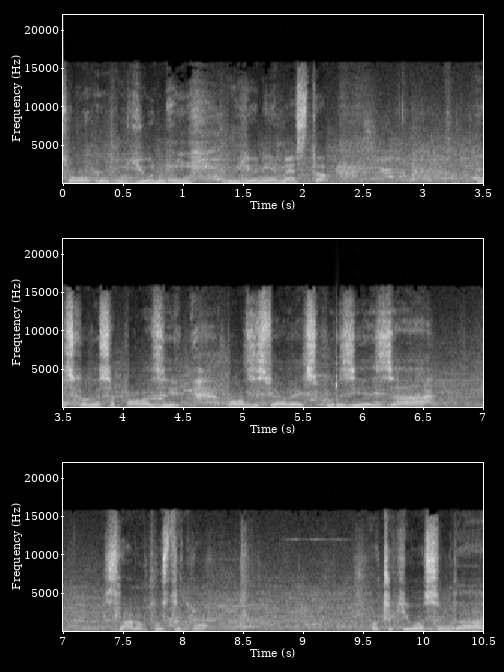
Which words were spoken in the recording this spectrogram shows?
smo u, u Juni, u Juni je mesto iz koga se polazi, polazi sve ove ekskurzije za slanu pustinju. Očekivao sam da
